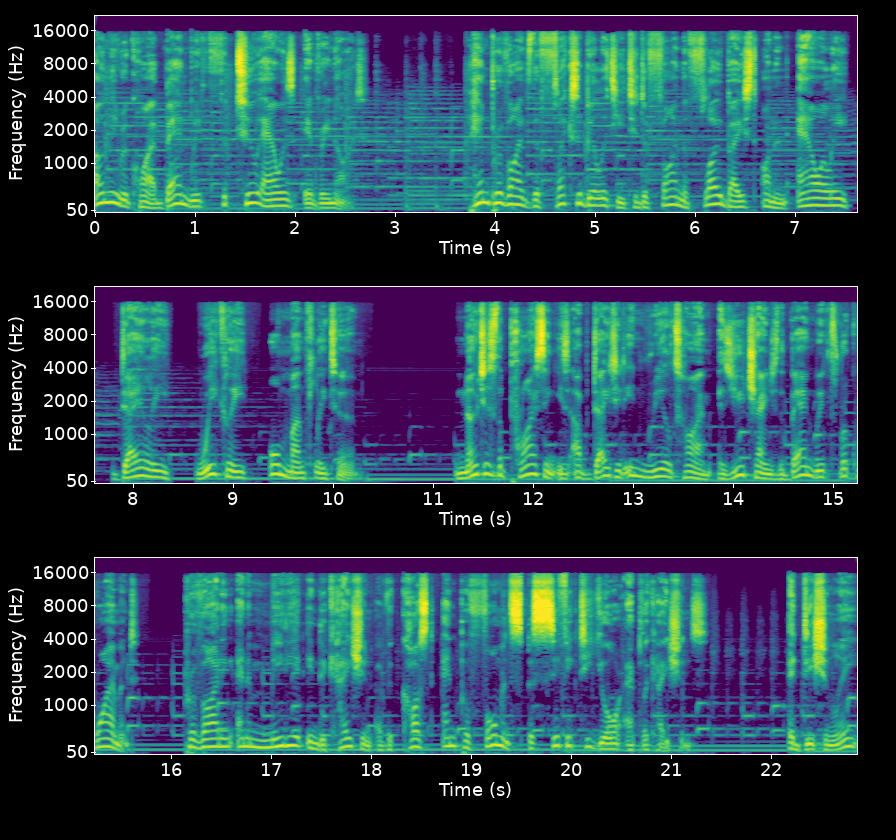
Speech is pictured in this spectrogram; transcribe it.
only require bandwidth for two hours every night. PEN provides the flexibility to define the flow based on an hourly, daily, weekly, or monthly term. Notice the pricing is updated in real time as you change the bandwidth requirement providing an immediate indication of the cost and performance specific to your applications. Additionally,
